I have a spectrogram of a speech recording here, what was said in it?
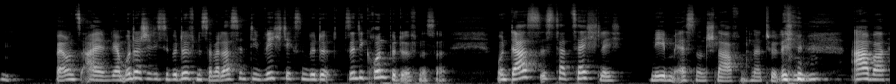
Bei uns allen. Wir haben unterschiedlichste Bedürfnisse, aber das sind die wichtigsten Bedürfnisse, sind die Grundbedürfnisse. Und das ist tatsächlich neben Essen und Schlafen natürlich. Mhm. Aber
